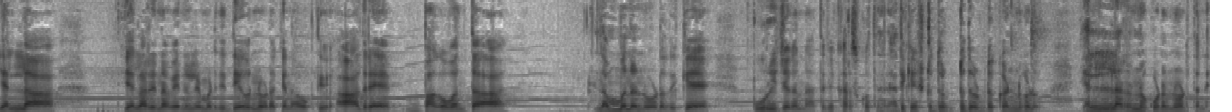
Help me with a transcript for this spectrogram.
ಎಲ್ಲ ಎಲ್ಲರೂ ನಾವೇನೆಲ್ಲ ಮಾಡ್ತೀವಿ ದೇವ್ರನ್ನ ನೋಡೋಕ್ಕೆ ನಾವು ಹೋಗ್ತೀವಿ. ಆದರೆ ಭಗವಂತ ನಮ್ಮನ್ನು ನೋಡೋದಕ್ಕೆ ಪೂರಿ ಜಗನ್ನಾಥಗೆ ಕರೆಸ್ಕೊತಾನೆ ಅದಕ್ಕೆ ಎಷ್ಟು ದೊಡ್ಡ ದೊಡ್ಡ ಕಣ್ಣುಗಳು. ಎಲ್ಲರನ್ನೂ ಕೂಡ ನೋಡ್ತಾನೆ.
